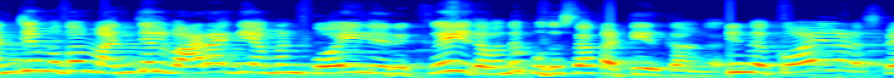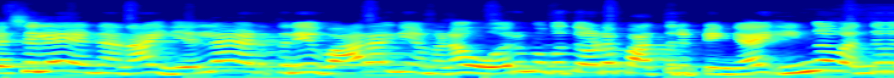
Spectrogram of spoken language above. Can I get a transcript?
பஞ்சமுகம் மஞ்சள் வாராகி அம்மன் கோயில் இருக்கு. இதை வந்து புதுசா கட்டியிருக்காங்க. இந்த கோயிலோட ஸ்பெஷலே என்னன்னா எல்லா இடத்துலயும் வாராகி அம்மனை ஒரு முகத்தோட பார்த்திருப்பீங்க. இங்க வந்து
